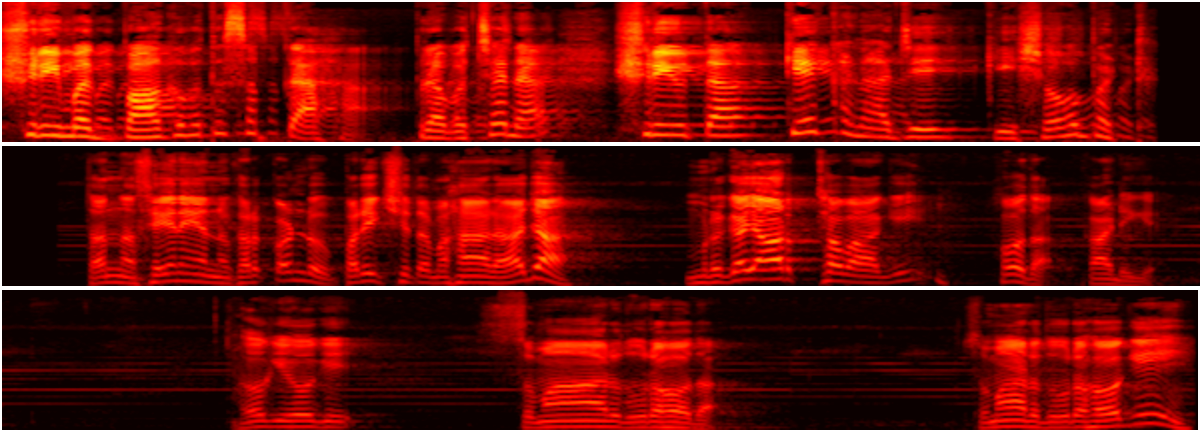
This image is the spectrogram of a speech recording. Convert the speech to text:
ಶ್ರೀಮದ್ ಭಾಗವತ ಸಪ್ತಾಹ, ಪ್ರವಚನ, ಶ್ರೀಯುತ ಕೇಕಣಾಜೆ ಕೇಶವ ಭಟ್. ತನ್ನ ಸೇನೆಯನ್ನು ಕರ್ಕೊಂಡು ಪರೀಕ್ಷಿತ ಮಹಾರಾಜ ಮೃಗಯಾರ್ಥವಾಗಿ ಹೋದ ಕಾಡಿಗೆ. ಹೋಗಿ ಹೋಗಿ ಸುಮಾರು ದೂರ ಹೋದ. ಸುಮಾರು ದೂರ ಹೋಗಿ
